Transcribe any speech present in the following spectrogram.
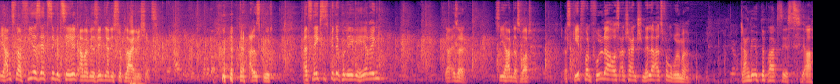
Wir haben zwar vier Sätze gezählt, aber wir sind ja nicht so kleinlich jetzt. Alles gut. Als nächstes bitte Kollege Hering. Da ist er. Sie haben das Wort. Das geht von Fulda aus anscheinend schneller als vom Römer. Lang geübte Praxis, ja.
